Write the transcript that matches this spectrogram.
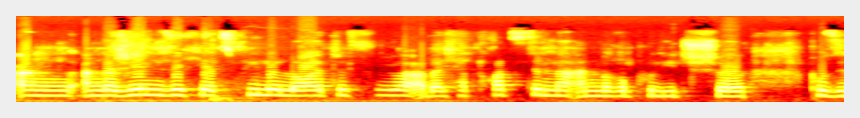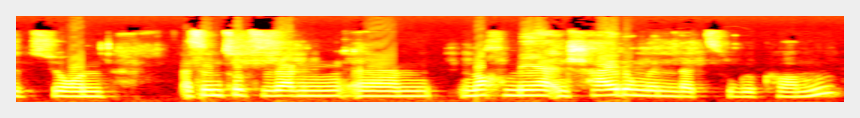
engagieren sich jetzt viele Leute für, aber ich habe trotzdem eine andere politische Position. Es sind sozusagen ähm, noch mehr Entscheidungen dazu gekommen,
